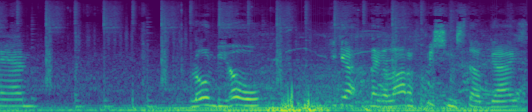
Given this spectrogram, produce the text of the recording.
and lo and behold, you got like a lot of fishing stuff, guys.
